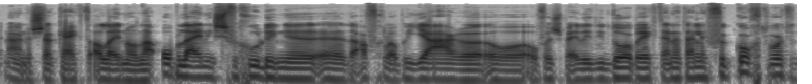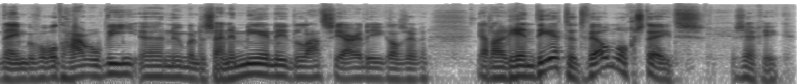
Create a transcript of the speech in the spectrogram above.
Nou, dus dan kijkt alleen al naar opleidingsvergoedingen de afgelopen jaren of een speler die doorbreekt en uiteindelijk verkocht wordt. Neem bijvoorbeeld Haroui nu, maar er zijn er meer in de laatste jaren die je kan zeggen. Ja, dan rendeert het wel nog steeds, zeg ik.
